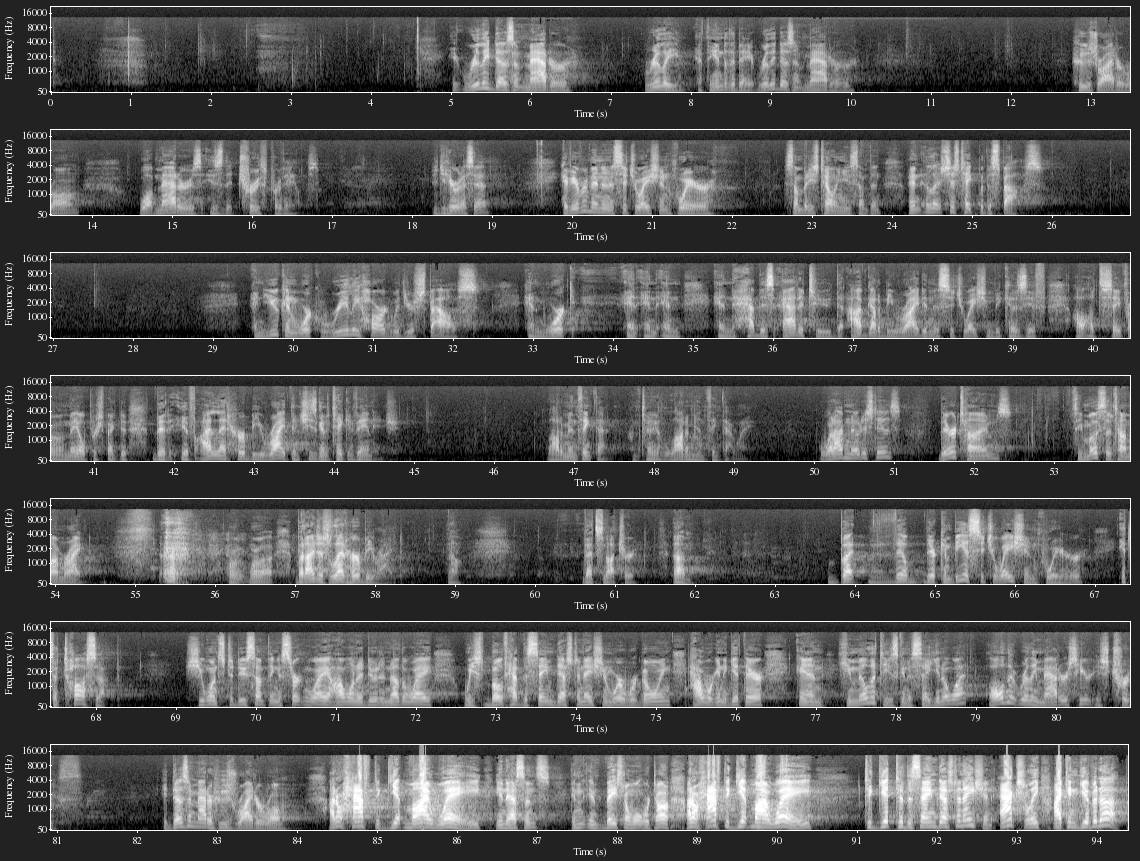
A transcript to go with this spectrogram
It really doesn't matter, really, at the end of the day, it really doesn't matter who's right or wrong. What matters is that truth prevails. Did you hear what I said? Have you ever been in a situation where somebody's telling you something, and let's just take with a spouse. And you can work really hard with your spouse and work and, and, and, and have this attitude that I've got to be right in this situation because if, I'll, I'll say from a male perspective, that if I let her be right, then she's going to take advantage. A lot of men think that. I'm telling you, a lot of men think that way. What I've noticed is there are times, see, most of the time I'm right. but I just let her be right. No, that's not true. Um, but there can be a situation where it's a toss up. She wants to do something a certain way. I want to do it another way. We both have the same destination where we're going, how we're going to get there. And humility is going to say, you know what? All that really matters here is truth. It doesn't matter who's right or wrong. I don't have to get my way, in essence, in, in, based on what we're talking. I don't have to get my way to get to the same destination. Actually, I can give it up.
